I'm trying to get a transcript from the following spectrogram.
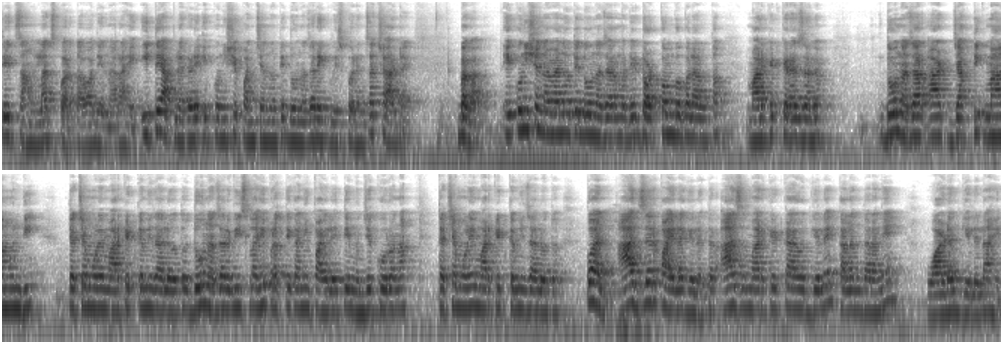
ते चांगलाच परतावा देणार आहे. इथे आपल्याकडे एकोणीसशे पंच्याण्णव ते दोन हजार एकवीस पर्यंतचा चार्ट आहे. बघा एकोणीसशे नव्याण्णव ते दोन हजारमध्ये डॉट कॉम बबल आला होता. मार्केट क्रॅश झालं. दोन हजार आठ जागतिक महामंदी त्याच्यामुळे मार्केट कमी झालं होतं. दोन हजार वीसला हे प्रत्येकाने पाहिलंय ते म्हणजे कोरोना. त्याच्यामुळे मार्केट कमी झालं होतं. पण आज जर पाहायला गेलं तर आज मार्केट काय होत गेले कालांतराने वाढत गेलेलं आहे.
